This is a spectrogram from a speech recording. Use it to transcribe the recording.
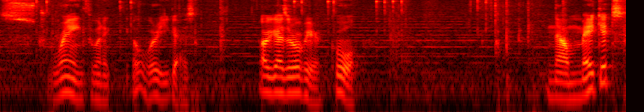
strength when it... Oh, where are you guys? Oh, you guys are over here. Cool. Now make it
